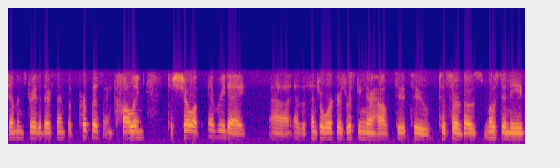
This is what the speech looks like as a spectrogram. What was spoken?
demonstrated their sense of purpose and calling to show up every day uh, as essential workers, risking their health to to to serve those most in need.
